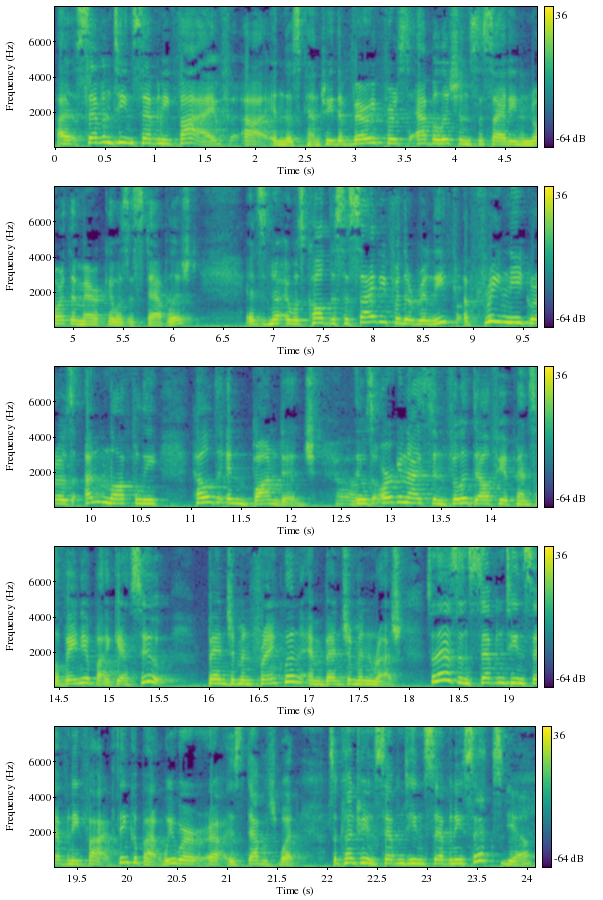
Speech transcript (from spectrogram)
Uh, 1775 uh, in this country, the very first abolition society in North America was established. It's no, it was called the Society for the Relief of Free Negroes Unlawfully Held in Bondage. It was organized in Philadelphia, Pennsylvania by guess who? Benjamin Franklin and Benjamin Rush. So that's in 1775. Think about it. We were uh, established, what? It's a country in 1776? Yeah.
